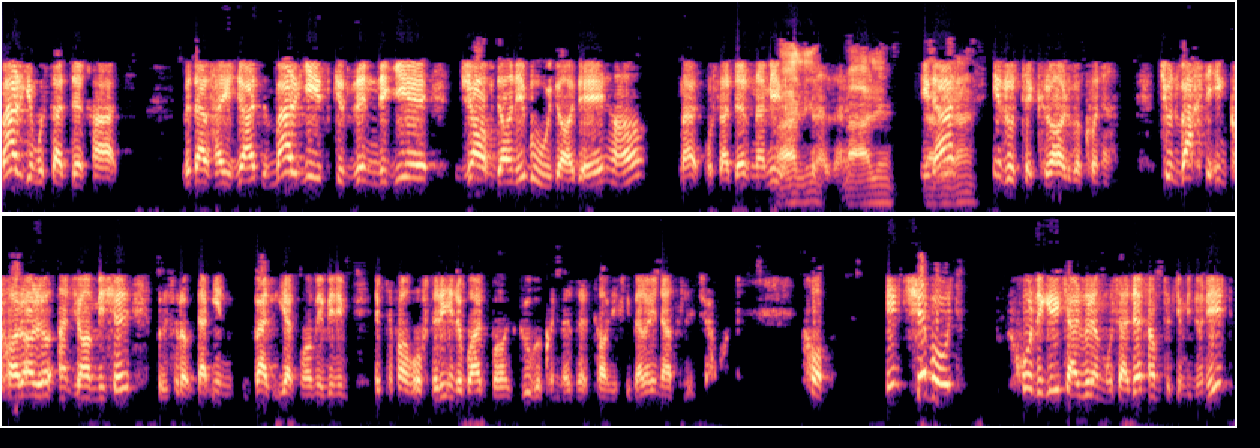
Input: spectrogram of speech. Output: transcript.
مرگ مصدق هست و در حقیقت مرگی است که زندگی جاودانی بود داده ها؟ مصدق نمیره بله بله این رو تکرار بکنم. چون وقتی این کارا رو انجام میشه در این وضعیت ما می‌بینیم اتفاق افتاده این رو باید بازگو بکنیم از تاریخی برای نسل جوان. خب این چه بود؟ خوردگیری کرد مصدق همونطور که می‌دونید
